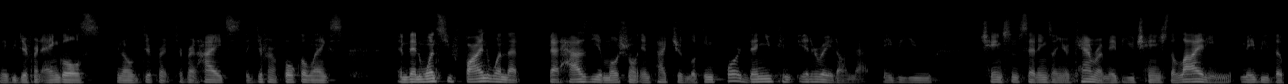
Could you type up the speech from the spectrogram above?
Maybe different angles, you know, different different heights, like different focal lengths, and then once you find one that that has the emotional impact you're looking for, then you can iterate on that. Maybe you change some settings on your camera. Maybe you change the lighting. Maybe the,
